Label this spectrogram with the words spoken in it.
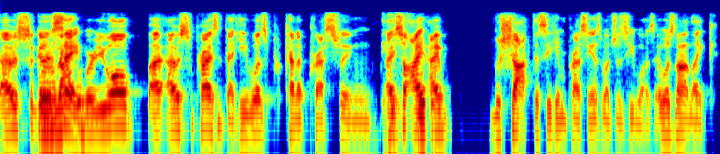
I was going to Well, say, were you all? I, I was surprised at that. He was kind of pressing. I saw. I, I was shocked to see him pressing as much as he was. It was not like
